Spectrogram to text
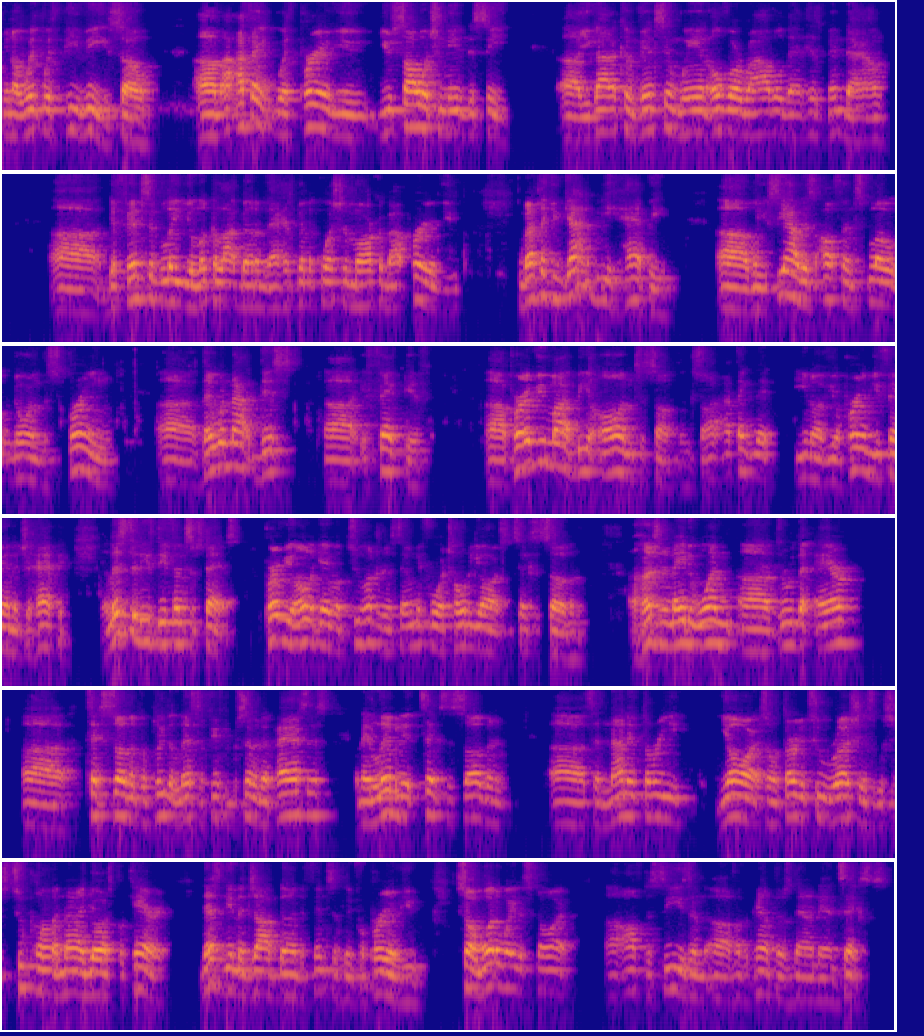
you know, with with PV. So um, I, I think with Prairie View, you saw what you needed to see. Uh, you got a convincing win over a rival that has been down. Uh, defensively, you look a lot better. That has been the question mark about Prairie View. But I think you got to be happy uh, when you see how this offense flowed during the spring. Uh, they were not this uh, effective. Uh, Prairie View might be on to something. So I, I think that, you know, if you're a Prairie View fan, that you're happy. And listen to these defensive stats. Prairie View only gave up 274 total yards to Texas Southern, 181 uh, through the air. Uh, Texas Southern completed less than 50% of their passes, and they limited Texas Southern uh, to 93 yards on 32 rushes, which is 2.9 yards per carry. That's getting the job done defensively for Prairie View. So, what a way to start uh, off the season uh, for the Panthers down there in Texas.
